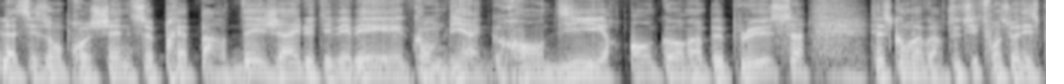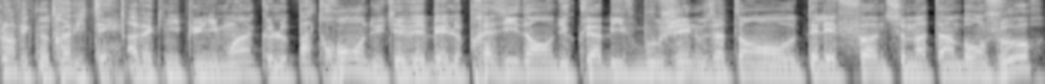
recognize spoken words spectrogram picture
la saison prochaine se prépare déjà et le TVB compte bien grandir encore un peu plus. C'est ce qu'on va voir tout de suite, François Desplan, avec notre invité. Avec ni plus ni moins que le patron du TVB, le président du club Yves Bouger nous attend au téléphone ce matin. Bonjour.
